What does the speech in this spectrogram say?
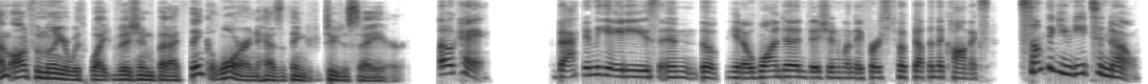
I'm unfamiliar with white vision, but I think Lauren has a thing or two to say here okay, back in the 80s and the, you know, Wanda and Vision when they first hooked up in the comics, something you need to know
